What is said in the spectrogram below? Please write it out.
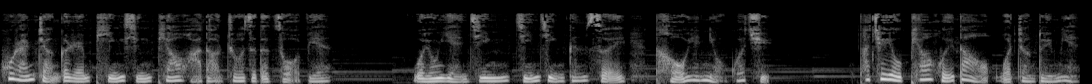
忽然整个人平行飘滑到桌子的左边。我用眼睛紧紧跟随，头也扭过去。他却又飘回到我正对面，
